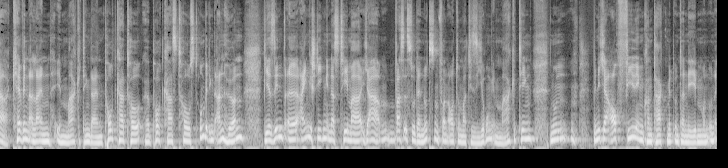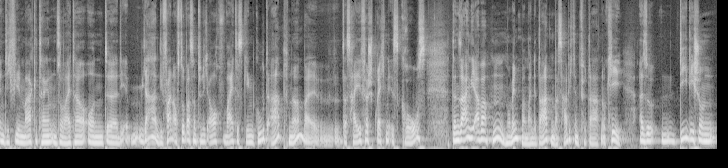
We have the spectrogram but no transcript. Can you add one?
Ja, Kevin allein im Marketing, deinen äh, Podcast-Host, unbedingt anhören. Wir sind äh, eingestiegen in das Thema, ja, was ist so der Nutzen von Automatisierung im Marketing? Nun bin ich ja auch viel in Kontakt mit Unternehmen und unendlich vielen Marketern und so weiter. Und äh, die, ja, die fahren auf sowas natürlich auch weitestgehend gut ab, ne? weil das Heilversprechen ist groß. Dann sagen die aber, hm, Moment mal, meine Daten, was habe ich denn für Daten? Okay, also die, die schon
